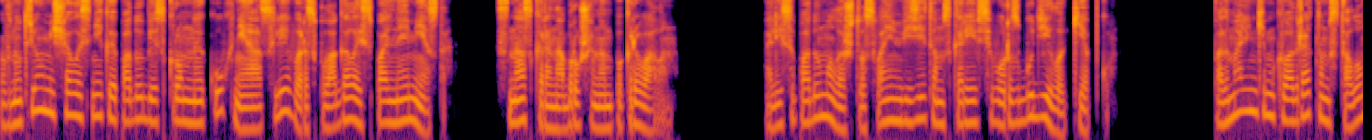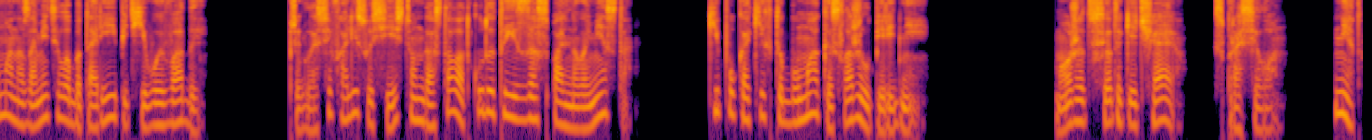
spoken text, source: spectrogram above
Внутри умещалось некое подобие скромной кухни, а слева располагалось спальное место с наскоро наброшенным покрывалом. Алиса подумала, что своим визитом, скорее всего, разбудила кепку. Под маленьким квадратным столом она заметила батареи питьевой воды. Пригласив Алису сесть, он достал откуда-то из-за спального места кипу каких-то бумаг и сложил перед ней. «Может, все таки чаю?» — спросил он. «Нет,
